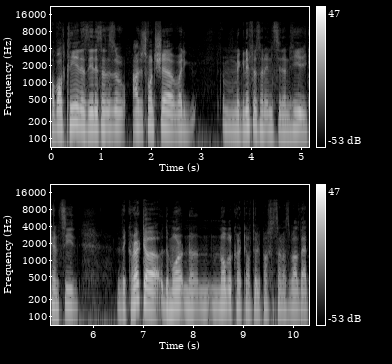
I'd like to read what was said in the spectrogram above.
about cleanliness, listeners, I just want to share a very magnificent incident. Here you can see the character, the more no, noble character of the Holy Prophet as well. That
